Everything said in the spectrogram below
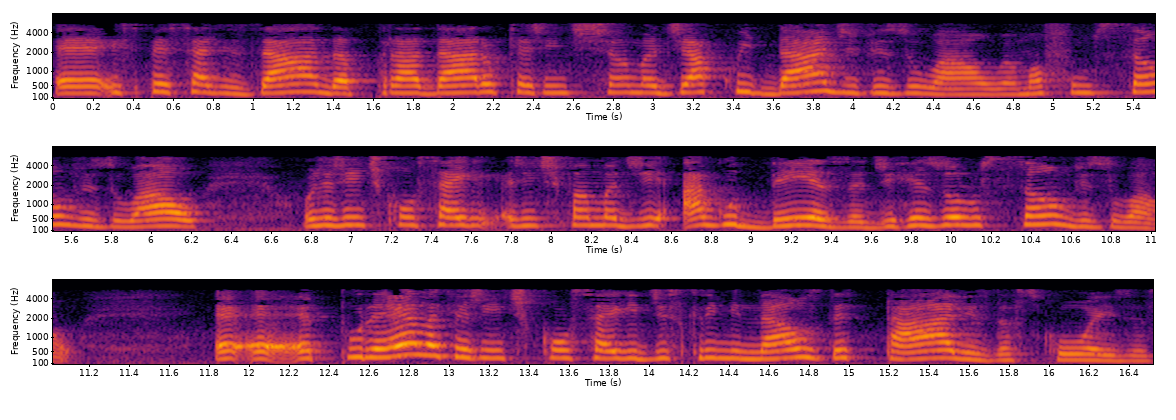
é, especializada para dar o que a gente chama de acuidade visual, é uma função visual onde a gente consegue, a gente chama de agudeza, de resolução visual. é, é, é por ela que a gente consegue discriminar os detalhes das coisas,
